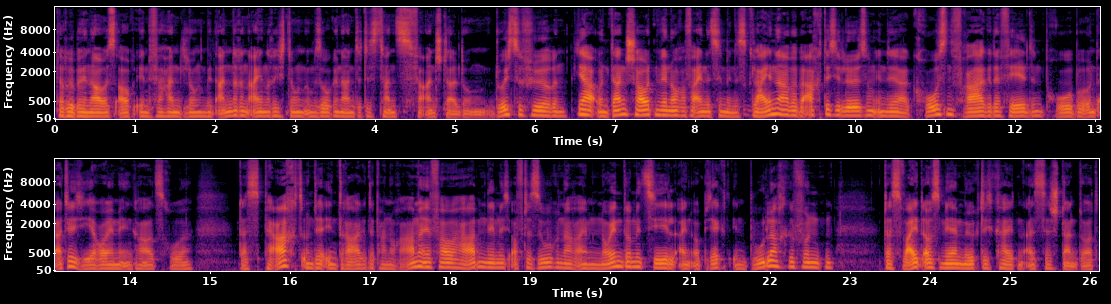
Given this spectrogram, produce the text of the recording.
darüber hinaus auch in Verhandlungen mit anderen Einrichtungen, um sogenannte Distanzveranstaltungen durchzuführen. Ja, und dann schauten wir noch auf eine zumindest kleine, aber beachtliche Lösung in der großen Frage der fehlenden Probe- und Atelierräume in Karlsruhe. Das Per 8 und der intragende Panorama e.V. haben nämlich auf der Suche nach einem neuen Domizil ein Objekt in Bulach gefunden, das weitaus mehr Möglichkeiten als der Standort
